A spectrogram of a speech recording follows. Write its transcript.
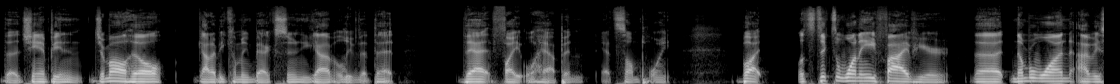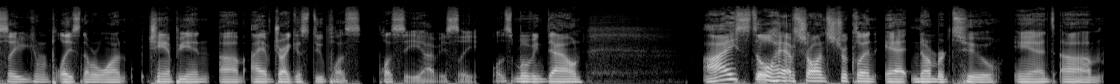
the champion, Jamal Hill, got to be coming back soon. You got to believe that that that fight will happen at some point. But let's stick to 185 here. Uh, number one, obviously, you can replace number one champion. Um, I have Dricus Du plus plus C. Obviously, was moving down. I still have Sean Strickland at number two, and um,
